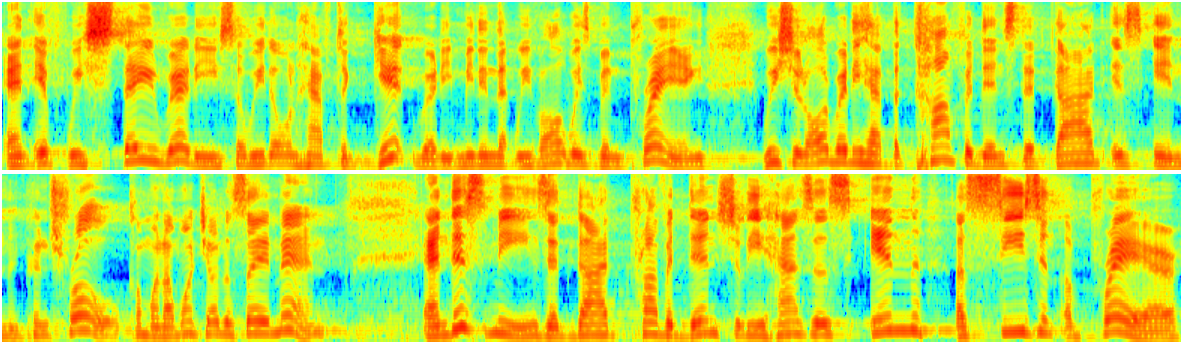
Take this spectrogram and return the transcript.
and if we stay ready so we don't have to get ready, meaning that we've always been praying, we should already have the confidence that God is in control. Come on, I want y'all to say amen. And this means that God providentially has us in a season of prayer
